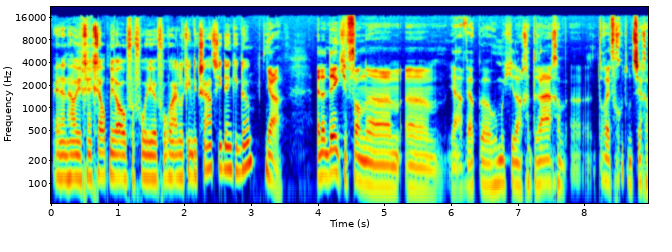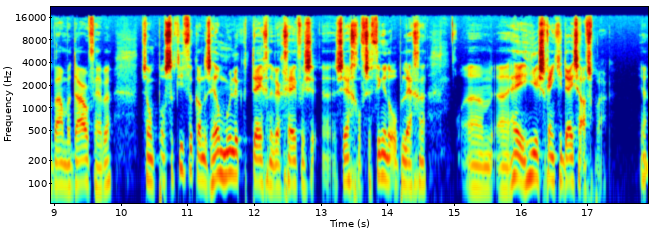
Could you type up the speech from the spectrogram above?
En dan hou je geen geld meer over voor je voorwaardelijke indexatie, denk ik dan? Ja, en dan denk je van, ehm, ehm, ja, welke, hoe moet je dan gedragen? Eh, toch even goed om te zeggen waarom we het daarover hebben. Zo'n postactieve kan dus heel moeilijk tegen de werkgever z- eh, zeggen of zijn vinger erop leggen. ehm, eh, hey, hier schend je deze afspraak. Ja?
